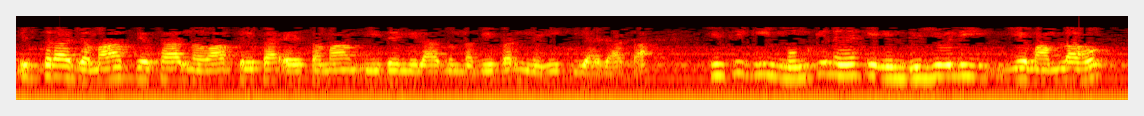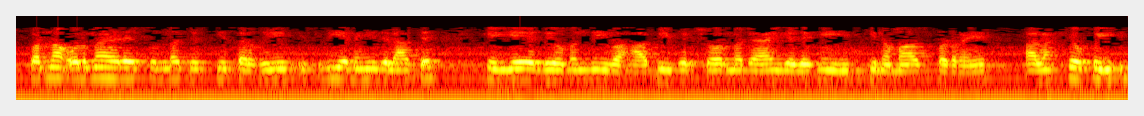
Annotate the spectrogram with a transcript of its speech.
اس طرح جماعت کے ساتھ نوافل کا اہتمام عید میلاد النبی پر نہیں کیا جاتا۔ کسی کی ممکن ہے کہ انڈیویجلی یہ معاملہ ہو، ورنہ علماء اہل سنت اس کی ترغیب اس لیے نہیں دلاتے کہ یہ دیوبندی وہابی پھر شور مچائیں گے، دیکھیں عید کی نماز پڑھ رہے ہیں۔ حالانکہ وہ عید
